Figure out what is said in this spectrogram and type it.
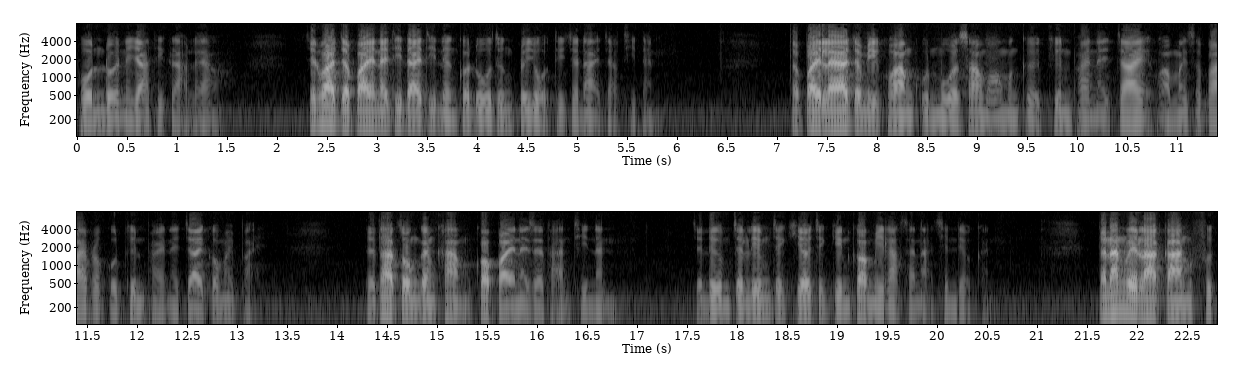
ผลโดยนัยยะที่กล่าวแล้ว เช่นว่าจะไปในที่ใดที่หนึ่งก็ดูถึงประโยชน์ที่จะได้จากที่นั้น ถ้าไปแล้วจะมีความขุ่นมัวเศร้าหมองมันเกิดขึ้นภายในใจ ความไม่สบายปรากฏขึ้นภายในใจก็ไม่ไป แต่ถ้าตรงกันข้ามก็ไปในสถานที่นั้น จะดื่มจะลิ้มจะเคี้ยวจะกินก็มีลักษณะเช่นเดียวกัน ดังนั้นเวลาการฝึก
